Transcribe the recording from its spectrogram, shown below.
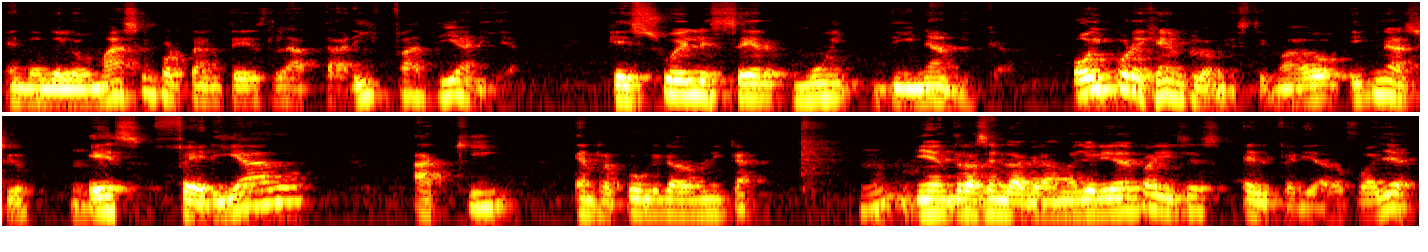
en donde lo más importante es la tarifa diaria, que suele ser muy dinámica. Hoy, por ejemplo, mi estimado Ignacio, mm. es feriado aquí en República Dominicana, mm. mientras en la gran mayoría de países el feriado fue ayer.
